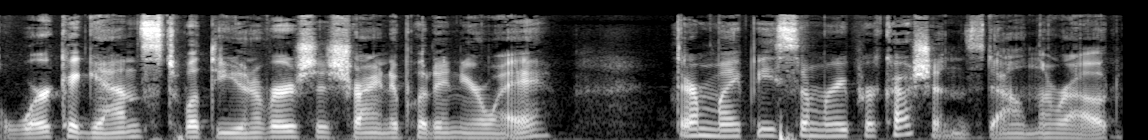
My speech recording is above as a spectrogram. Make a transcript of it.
work against what the universe is trying to put in your way, there might be some repercussions down the road.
